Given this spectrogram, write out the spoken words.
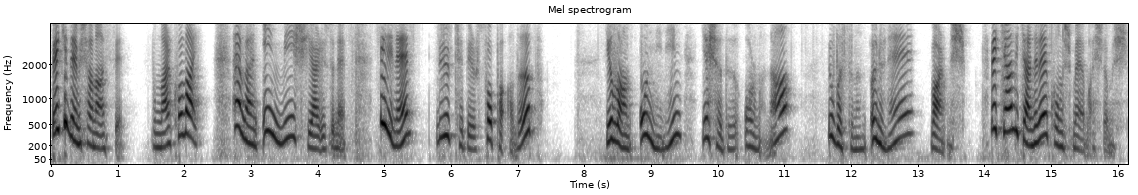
Peki demiş Anansi. Bunlar kolay. Hemen inmiş yeryüzüne. Eline büyükçe bir sopa alıp yılan Onni'nin yaşadığı ormana yuvasının önüne varmış. Ve kendi kendine konuşmaya başlamış.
